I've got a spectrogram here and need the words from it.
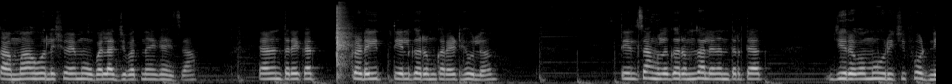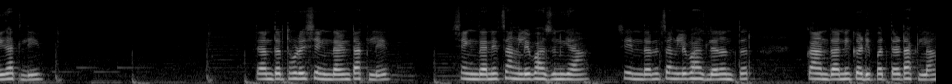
कामं आवरल्याशिवाय मोबाईल अजिबात नाही घ्यायचा. त्यानंतर एका कढईत तेल गरम करायला ठेवलं. तेल चांगलं गरम झाल्यानंतर त्यात जिरं व मोहरीची फोडणी घातली. त्यानंतर थोडे शेंगदाणे टाकले. शेंगदाणे चांगले भाजून घ्या. शेंगदाणे चांगले भाजल्यानंतर कांदा आणि कढीपत्ता टाकला.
